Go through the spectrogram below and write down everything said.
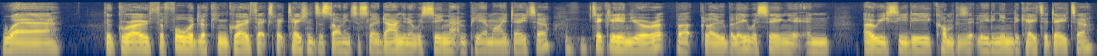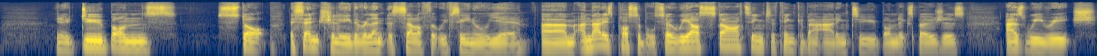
where the growth, the forward looking growth expectations are starting to slow down. You know, we're seeing that in PMI data, mm-hmm. particularly in Europe, but globally. We're seeing it in OECD composite leading indicator data. You know, do bonds stop essentially the relentless sell off that we've seen all year? Um, and that is possible. So we are starting to think about adding to bond exposures as we reach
